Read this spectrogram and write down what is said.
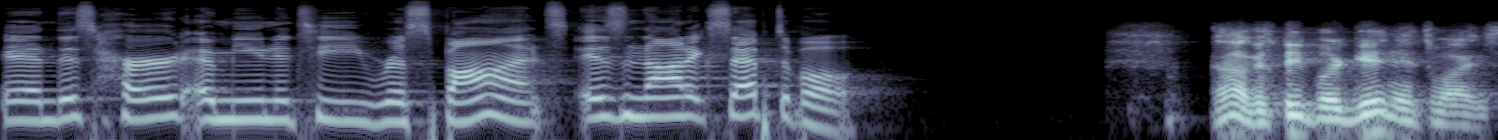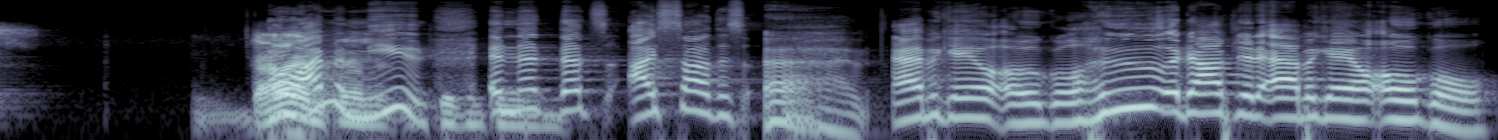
and this herd immunity response is not acceptable. No, because people are getting it twice. Oh, I'm immune. And that that's I saw this uh, Abigail Ogle. Who adopted Abigail Ogle?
